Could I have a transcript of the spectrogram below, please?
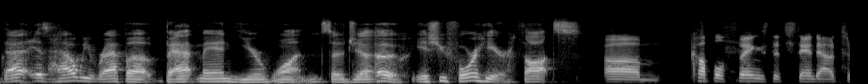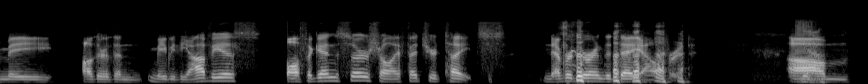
that is how we wrap up Batman Year One. So Joe, issue four here. Thoughts? Um, couple things that stand out to me, other than maybe the obvious. Off again, sir. Shall I fetch your tights? Never during the day, Alfred. Yeah. Um,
